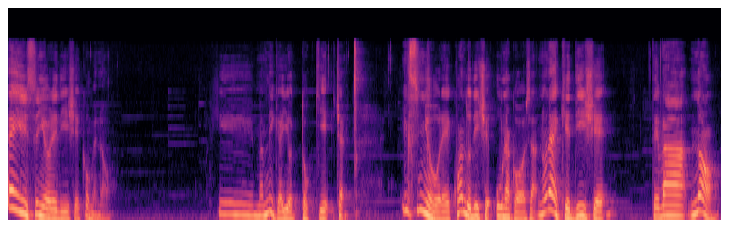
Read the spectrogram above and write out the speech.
E il Signore dice, come no? Che, ma mica io tocchi... Cioè, il Signore quando dice una cosa, non è che dice, te va... No,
